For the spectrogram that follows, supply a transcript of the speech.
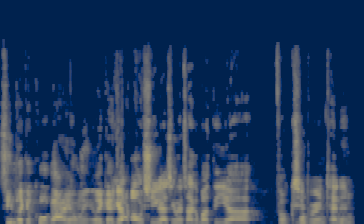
Seems like a cool guy. Only like I got, talked. oh, so you guys are going to talk about the uh, Vogue Well- superintendent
